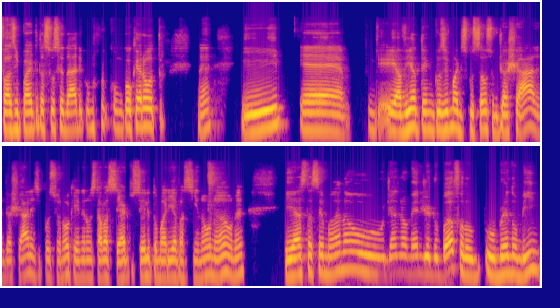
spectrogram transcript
fazem parte da sociedade como, como qualquer outro, né? E é, e havia tem, inclusive uma discussão sobre Josh Allen. Josh Allen se posicionou que ainda não estava certo se ele tomaria vacina ou não, né? E esta semana o general manager do Buffalo, o Brandon Bean,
